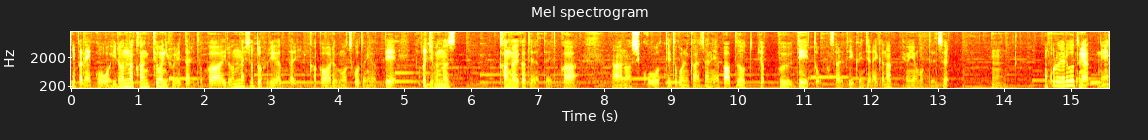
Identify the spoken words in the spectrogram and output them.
やっぱねこういろんな環境に触れたりとかいろんな人と触れ合ったり関わりを持つことによってやっぱ自分の考え方だったりとかあの思考っていうところに関してはねやっぱアップアップデートされていくんじゃないかなっていうふうに思ってるんです。うんまあ、これをやることによってね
